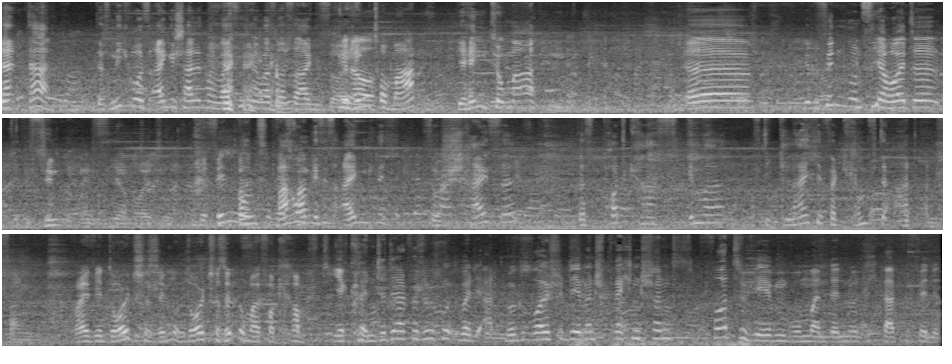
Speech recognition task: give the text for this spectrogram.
Da, da, das Mikro ist eingeschaltet, man weiß nicht mehr, was man sagen soll. Hier Genau. hängen Tomaten. Hier hängen Tomaten. Äh, wir befinden uns hier heute. Wir befinden uns hier heute. Wir finden Wa- uns. Warum ist es eigentlich so scheiße, dass Podcasts immer die gleiche verkrampfte Art anfangen? Weil wir Deutsche sind und Deutsche sind nun mal verkrampft. Ihr könntet ja versuchen, über die Atmogeräusche dementsprechend schon vorzugeben, wo man denn nun sich gerade befindet.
